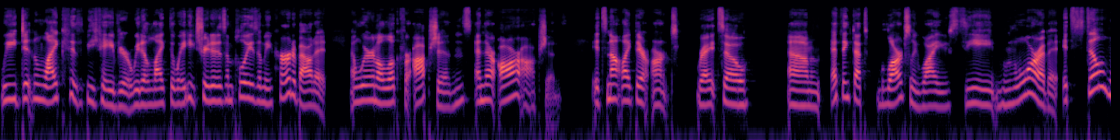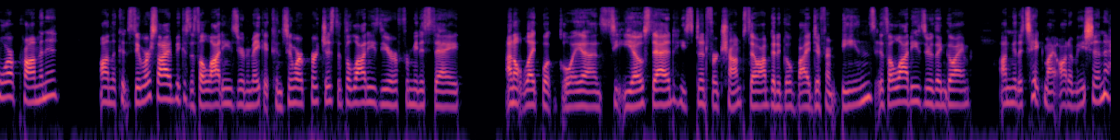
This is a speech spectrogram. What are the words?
We didn't like his behavior. We didn't like the way he treated his employees, and we heard about it and we're going to look for options and there are options. It's not like there aren't right? So um, i think that's largely why you see more of it. It's still more prominent on the consumer side because it's a lot easier to make a consumer purchase. It's a lot easier for me to say i don't like what goya ceo said. He stood for trump so i'm going to go buy different beans. It's a lot easier than going i'm going to take my automation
